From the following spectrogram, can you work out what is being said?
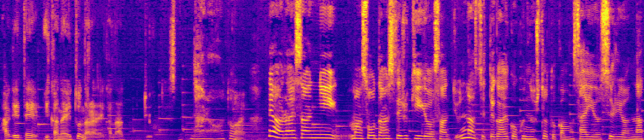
あげていかないとならないかなっていうことですね。なるほど。はい。で新井さんに、まあ、相談してる企業さんっていうのはそうやって外国の人とかも採用するようになっ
